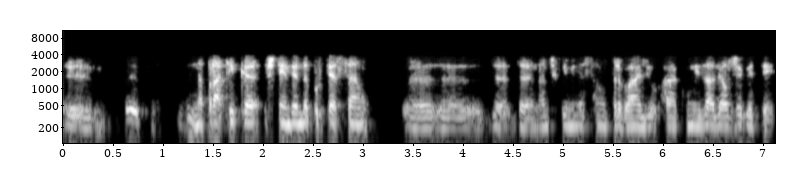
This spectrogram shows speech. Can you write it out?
uh, na prática estendendo a proteção da não discriminação no trabalho à comunidade LGBT.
